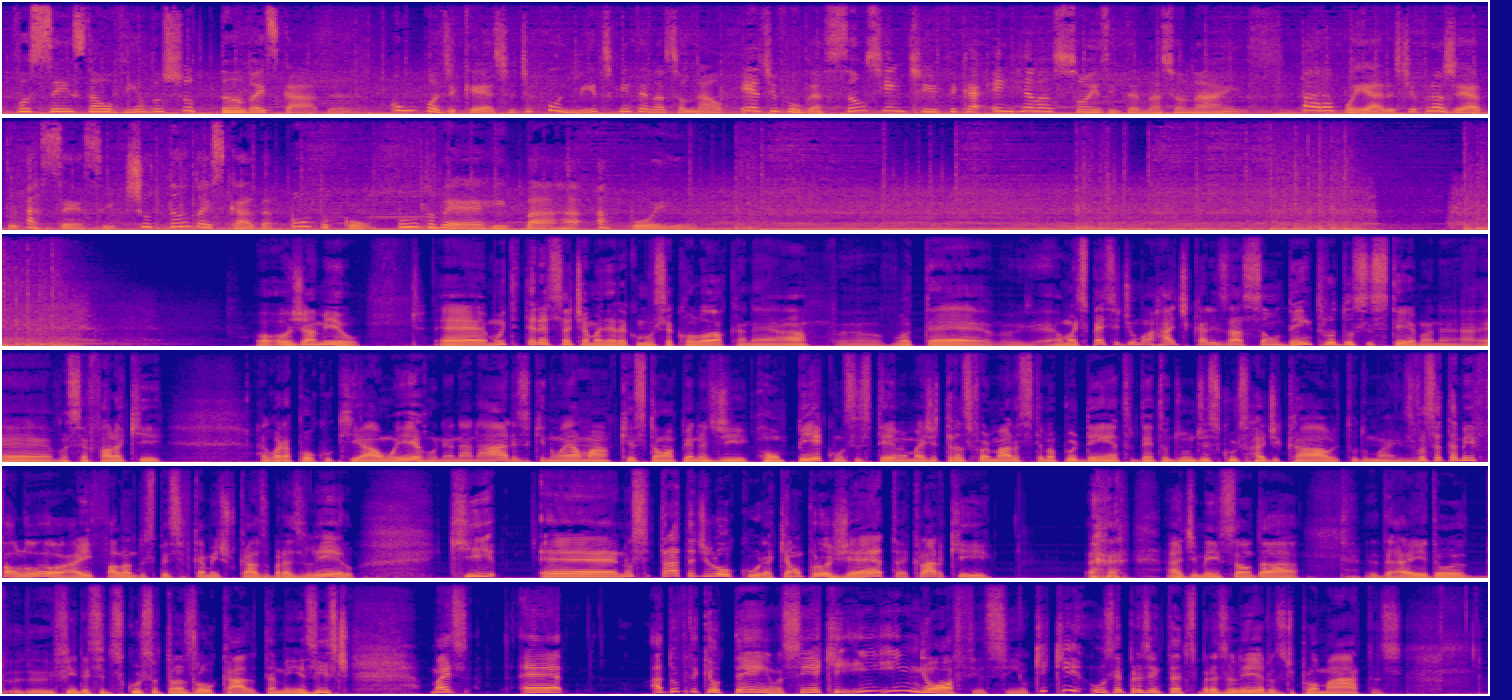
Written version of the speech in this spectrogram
Você está ouvindo Chutando a Escada, um podcast de política internacional e divulgação científica em relações internacionais. Para apoiar este projeto, acesse chutandoaescada.com.br barra apoio. Ô, ô Jamil, é muito interessante a maneira como você coloca, né? A, até, é uma espécie de uma radicalização dentro do sistema, né? É, você fala que agora há pouco que há um erro né, na análise, que não é uma questão apenas de romper com o sistema, mas de transformar o sistema por dentro, dentro de um discurso radical e tudo mais. Você também falou, aí falando especificamente do caso brasileiro, que é, não se trata de loucura, que é um projeto, é claro que a dimensão da, da do, do, enfim desse discurso translocado também existe. Mas é, a dúvida que eu tenho assim é que em, off assim o que, que os representantes brasileiros diplomatas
